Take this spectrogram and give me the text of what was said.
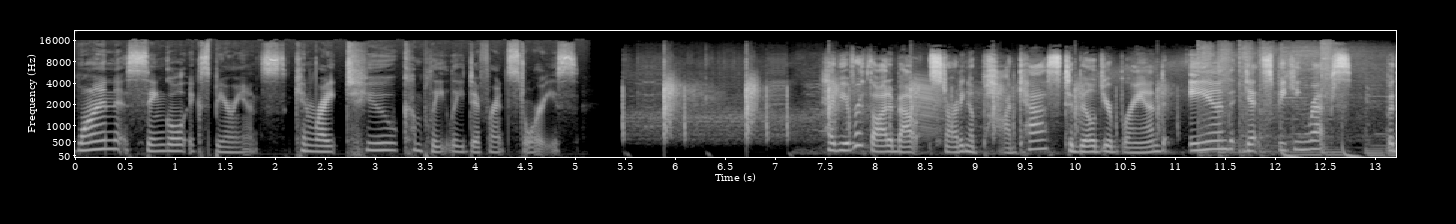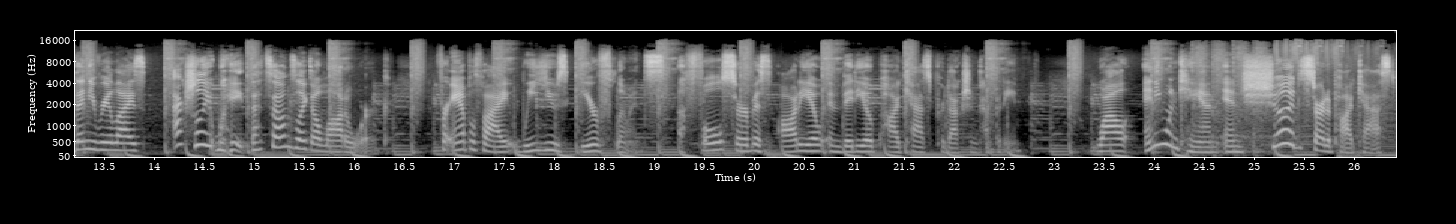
One single experience can write two completely different stories. Have you ever thought about starting a podcast to build your brand and get speaking reps? But then you realize, actually, wait, that sounds like a lot of work. For Amplify, we use Earfluence, a full service audio and video podcast production company. While anyone can and should start a podcast,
